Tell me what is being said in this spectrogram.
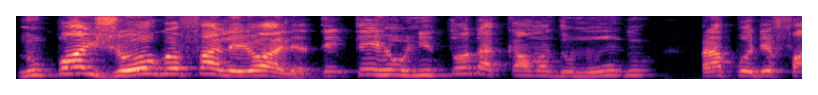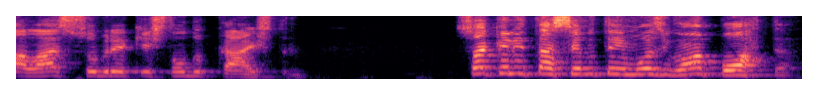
No pós-jogo, eu falei: olha, tentei reunir toda a calma do mundo para poder falar sobre a questão do Castro. Só que ele está sendo teimoso igual uma porta.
